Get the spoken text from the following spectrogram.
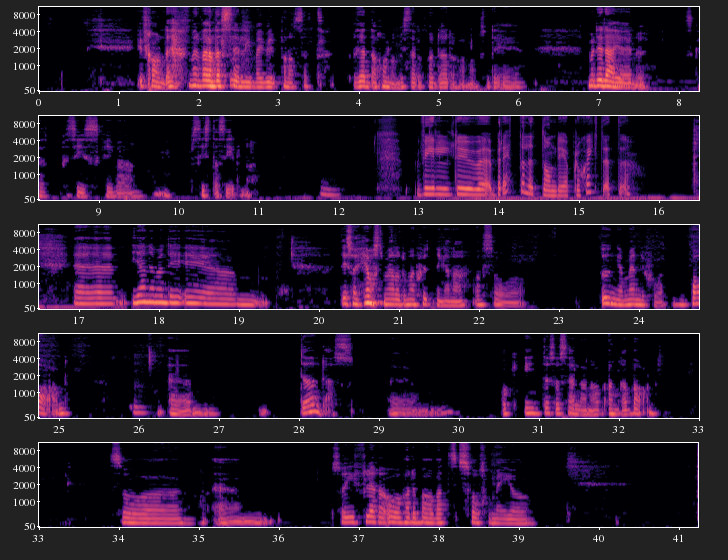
ifrån det. Men varenda cell i mig vill på något sätt rädda honom istället för att döda honom. Så det är, men det är där jag är nu. Ska precis skriva sista sidorna. Mm. Vill du berätta lite om det projektet? Eh, ja, nej, men det är, det är så hemskt med alla de här skjutningarna och så unga människor, barn, Mm. um, dödas. Um, och inte så sällan av andra barn. Så, um, så i flera år har det bara varit svårt för mig att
